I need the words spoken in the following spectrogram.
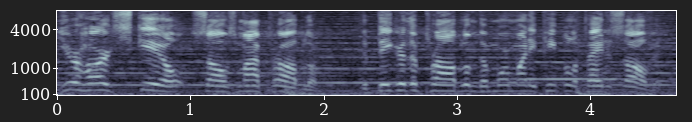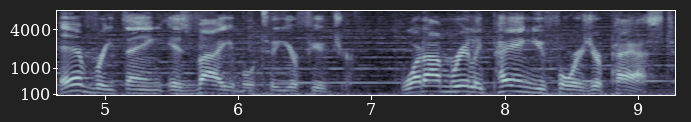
Your hard skill solves my problem. The bigger the problem, the more money people will pay to solve it. Everything is valuable to your future. What I'm really paying you for is your past.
